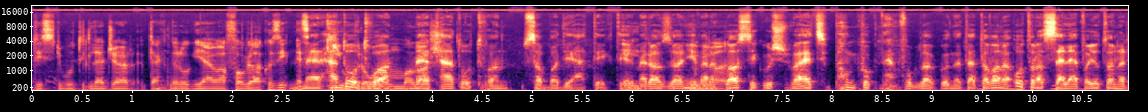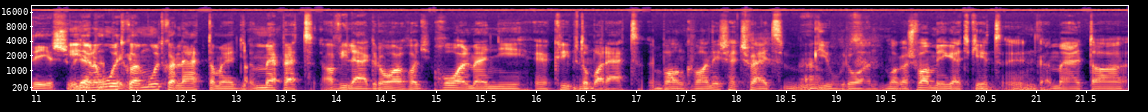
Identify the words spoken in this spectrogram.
Distributed Ledger technológiával foglalkozik. Ez mert hát ott van, magas. mert hát ott van szabad játéktér, mert azzal nyilván a klasszikus svájci bankok nem foglalkoznak. Tehát ha van, a, ott van a szelep, vagy ott van a rés. Igen, a múltkor, múltkor láttam egy mepet a világról, hogy hol mennyi kriptobarát bank van, és egy Svájc kiugróan magas. Van még egy-két Málta,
